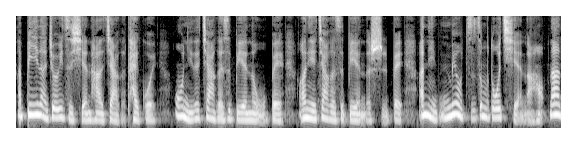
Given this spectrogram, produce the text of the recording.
那 B 呢就一直嫌它的价格太贵。哦，你的价格是别人的五倍，而你的价格是别人的十倍，啊，你没有值这么多钱呐，哈。那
